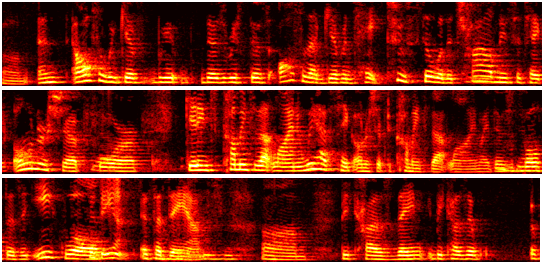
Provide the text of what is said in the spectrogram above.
Um, and also we give we there's there's also that give and take too still where the child needs to take ownership Yeah. for getting to coming to that line and we have to take ownership to coming to that line right? There's both there's an equal It's a dance. it's a dance. Um, because they because if if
